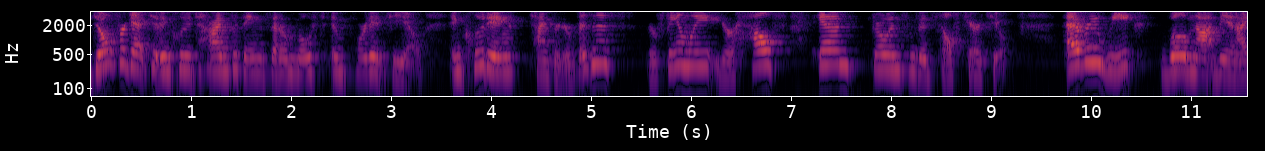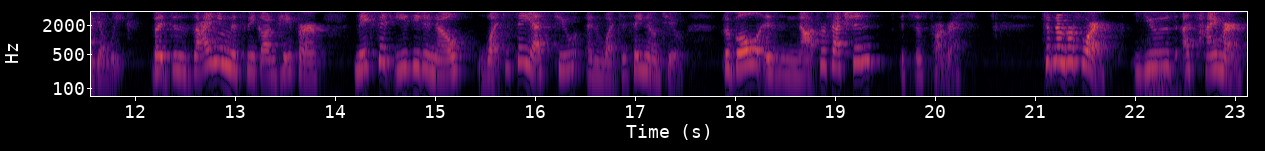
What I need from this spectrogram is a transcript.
Don't forget to include time for things that are most important to you, including time for your business, your family, your health, and throw in some good self care too. Every week will not be an ideal week, but designing this week on paper makes it easy to know what to say yes to and what to say no to. The goal is not perfection, it's just progress. Tip number four, use a timer.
